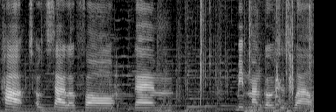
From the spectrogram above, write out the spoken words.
part of the silo for um, mint mangoes as well.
